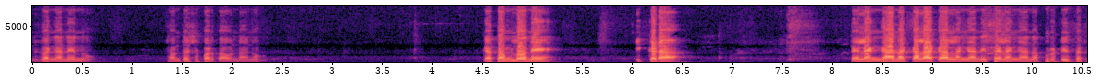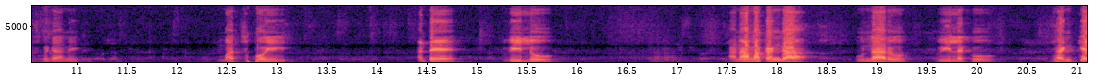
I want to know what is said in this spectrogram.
నిజంగా నేను సంతోషపడతా ఉన్నాను. గతంలోనే ఇక్కడ తెలంగాణ కళాకారులను కానీ తెలంగాణ ప్రొడ్యూసర్స్ని కానీ మర్చిపోయి అంటే వీళ్ళు అనామకంగా ఉన్నారు. వీళ్ళకు సంఖ్య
